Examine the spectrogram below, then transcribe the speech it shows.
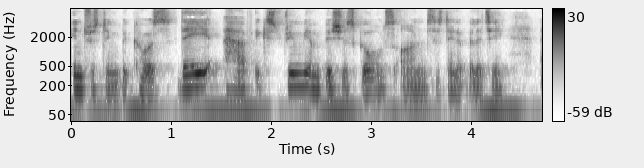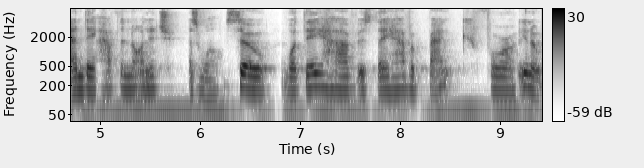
interesting because they have extremely ambitious goals on sustainability and they have the knowledge as well. So what they have is they have a bank for, you know,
